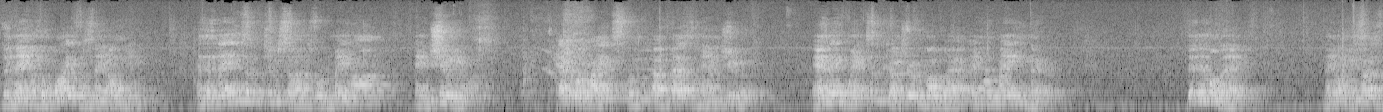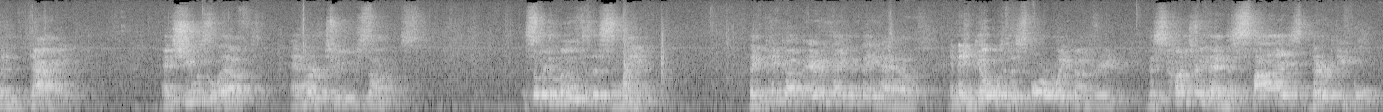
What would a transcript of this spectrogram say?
The name of the wife was Naomi. And the names of the two sons were Mahlon and Chilion, Ephraimites from Bethlehem, Judah. And they went to the country of Moab and remained there. Then Elimelech, Naomi's husband, died, and she was left and her two sons. So they moved to this land. They pick up everything that they have and they go to this faraway country, this country that despised their people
